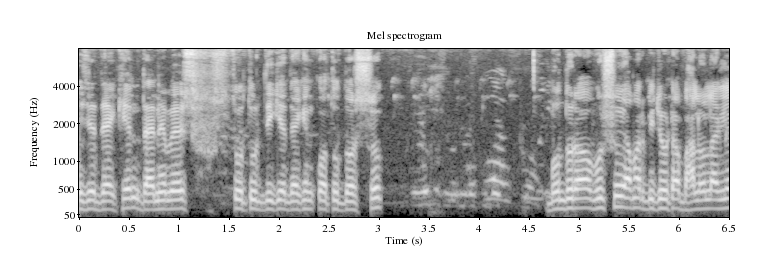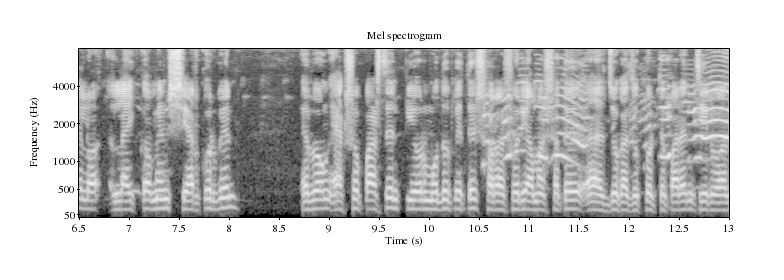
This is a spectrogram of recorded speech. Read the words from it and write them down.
এই যে দেখেন ডাইনাবেশ চতুর্দিকে দেখেন কত দর্শক। বন্ধুরা, অবশ্যই আমার ভিডিওটা ভালো লাগলে লাইক কমেন্ট শেয়ার করবেন এবং একশো পার্সেন্ট পিওর মধু পেতে সরাসরি আমার সাথে যোগাযোগ করতে পারেন zero one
